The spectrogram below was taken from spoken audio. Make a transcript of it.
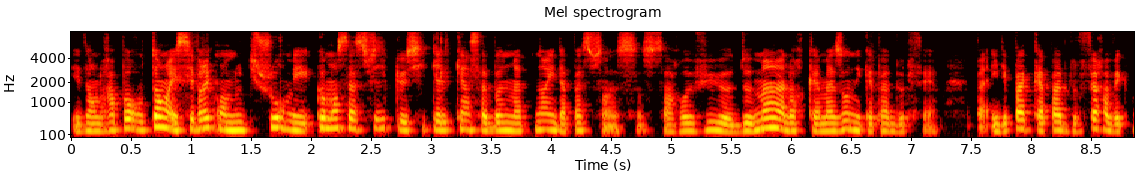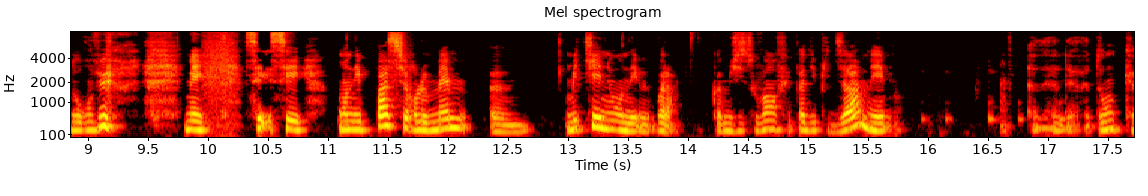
Et dans le rapport au temps, et c'est vrai qu'on nous dit toujours, mais comment ça se fait que si quelqu'un s'abonne maintenant, il n'a pas sa, revue demain alors qu'Amazon est capable de le faire? Ben, Il n'est pas capable de le faire avec nos revues, mais c'est, on n'est pas sur le même métier. Nous, on est, voilà, comme je dis souvent, on ne fait pas du pizza, mais donc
